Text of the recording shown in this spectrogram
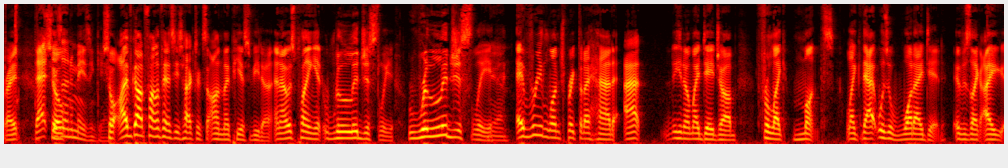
right? That is so, an amazing game. So I've got Final Fantasy Tactics on my PS Vita, and I was playing it religiously, religiously Yeah. every lunch break that I had at you know my day job for like months. Like that was what I did. It was like I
